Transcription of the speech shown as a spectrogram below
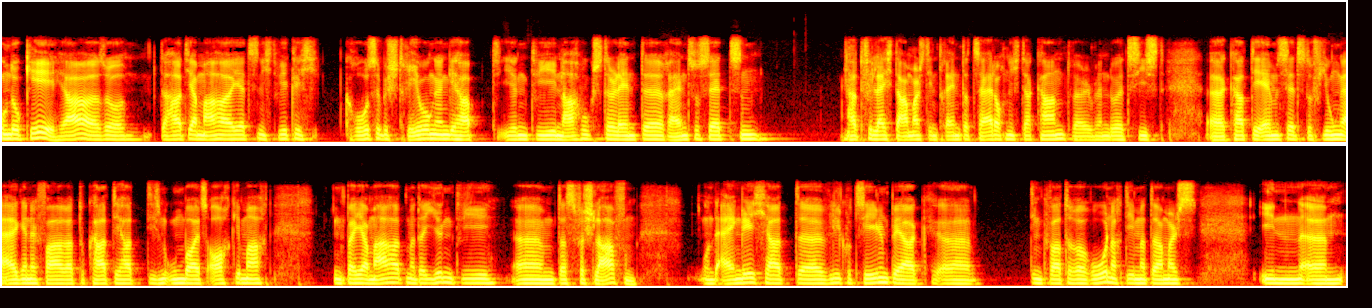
Und okay, ja, also da hat Yamaha jetzt nicht wirklich große Bestrebungen gehabt, irgendwie Nachwuchstalente reinzusetzen. Hat vielleicht damals den Trend der Zeit auch nicht erkannt, weil wenn du jetzt siehst, äh, KTM setzt auf junge eigene Fahrer, Ducati hat diesen Umbau jetzt auch gemacht. Und bei Yamaha hat man da irgendwie ähm, das verschlafen. Und eigentlich hat äh, Wilko Zehlenberg äh, den Quattraro, nachdem er damals in ähm,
